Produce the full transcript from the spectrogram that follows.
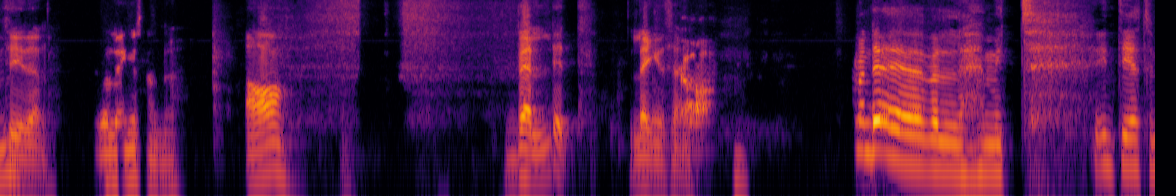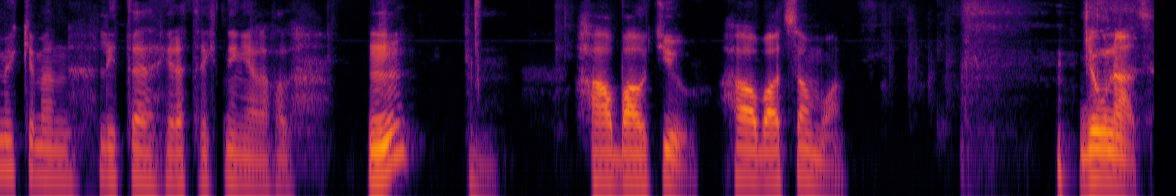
Mm, tiden. Det var länge sedan nu. Ja. Väldigt länge sedan. Men det är väl mitt, inte jättemycket men lite i rätt riktning i alla fall. Mm. How about you? How about someone? Jonas,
